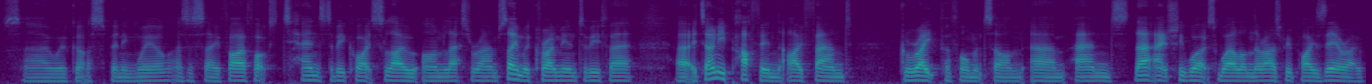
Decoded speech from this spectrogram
So we've got a spinning wheel. As I say, Firefox tends to be quite slow on less RAM. Same with Chromium, to be fair. Uh, it's only Puffin that I've found great performance on, um, and that actually works well on the Raspberry Pi Zero.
